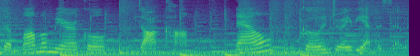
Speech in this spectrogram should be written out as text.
themamamiracle.com. Now, go enjoy the episode.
